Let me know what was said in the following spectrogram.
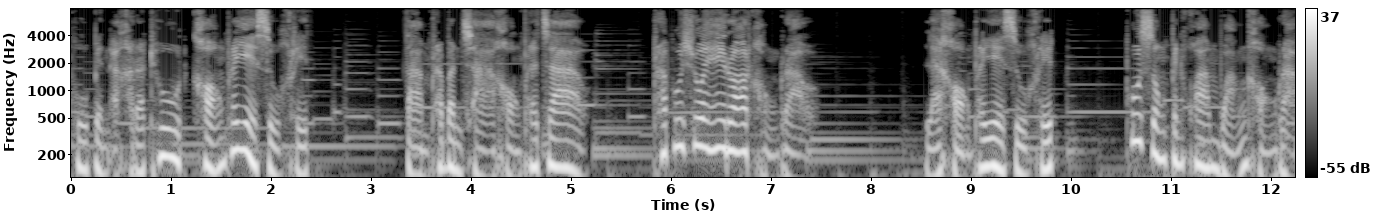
ผู้เป็นอัครทูตของพระเยซูคริสต ตามพระบัญชาของพระเจ้า พระผู้ช่วยให้รอดของเรา และของพระเยซูคริสต์ผู้ทรงเป็นความหวังของเรา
